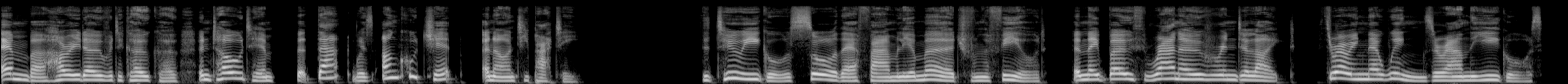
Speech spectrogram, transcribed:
Ember hurried over to Koko and told him that that was Uncle Chip and Auntie Patty. The two eagles saw their family emerge from the field, and they both ran over in delight, throwing their wings around the eagles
